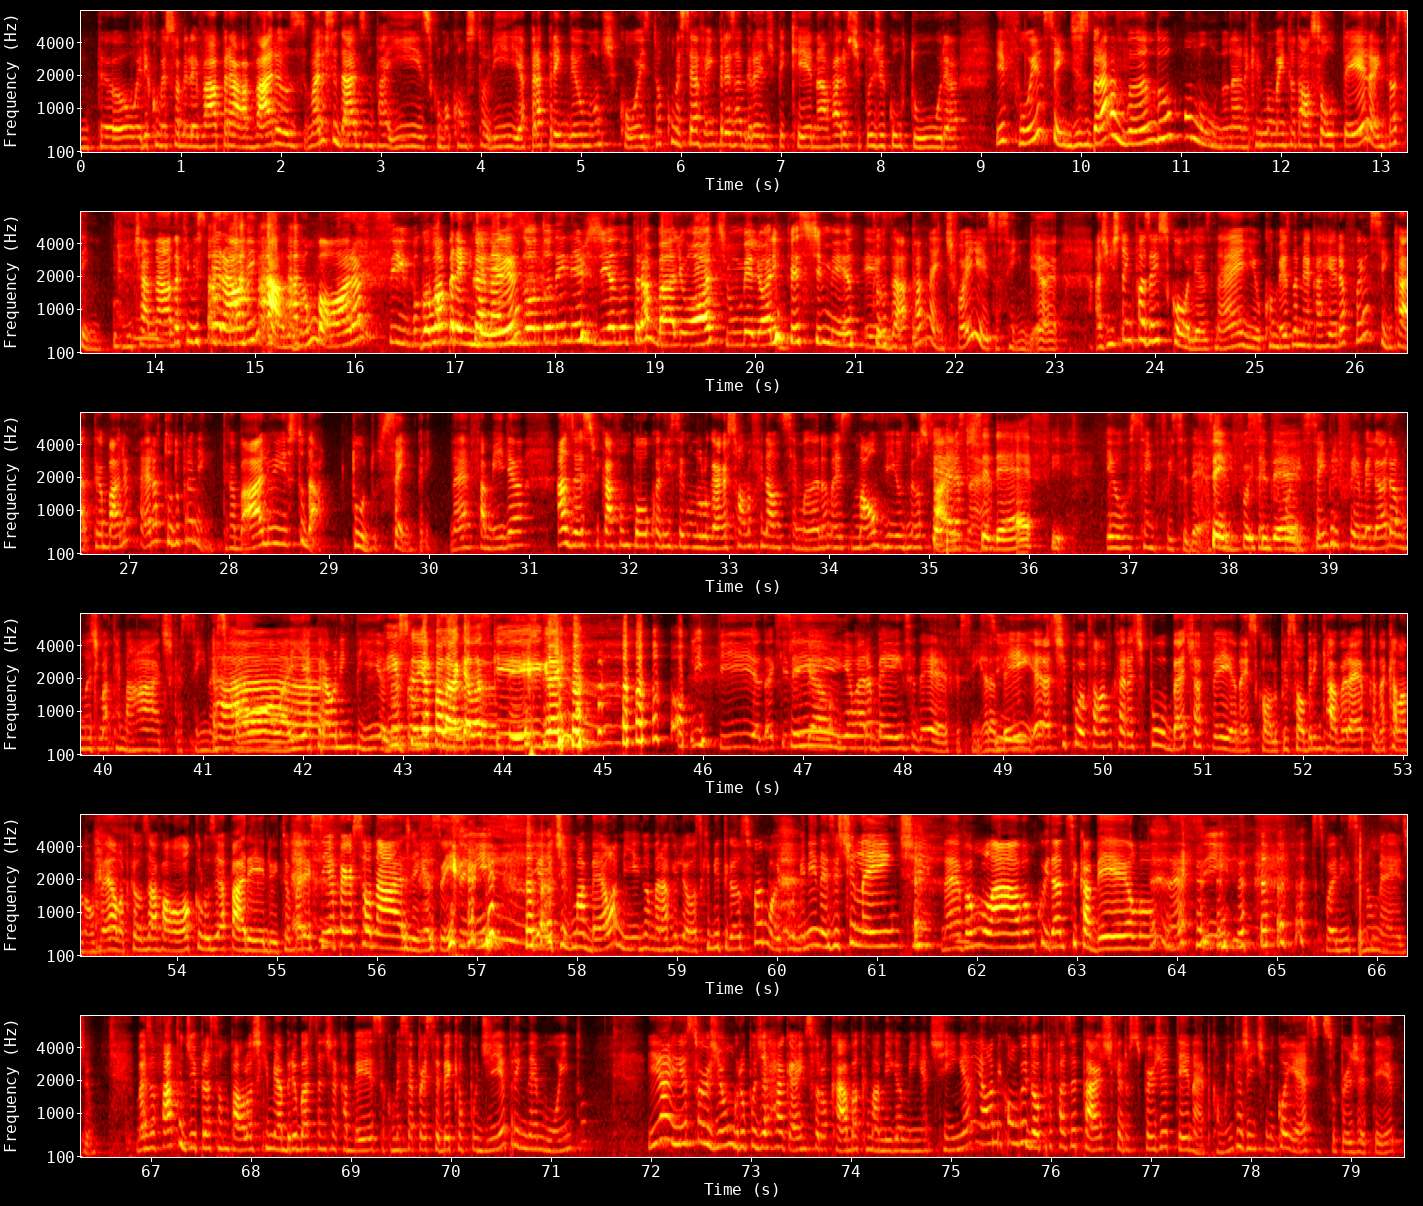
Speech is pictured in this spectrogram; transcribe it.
Então, ele começou a me levar para várias cidades no país, como consultoria, para aprender um monte de coisa. Então, comecei a ver empresa grande, pequena, vários tipos de cultura. E fui, assim, desbravando o mundo, né? Naquele momento eu tava solteira, então, assim, não tinha nada que me esperava em casa. Vambora. Sim, vamos aprender. Canalizou toda a energia no trabalho. Ótimo, melhor investimento. Exatamente, foi isso. Assim, é, a gente tem que fazer escolhas, né? E o começo da minha carreira foi assim, cara, trabalho era tudo para mim. Trabalho e estudar tudo, sempre, né? Família, às vezes ficava um pouco ali em segundo lugar só no final de semana, mas mal via os meus Você pais, era né? CDF? Eu sempre fui CDF. Sempre fui sempre CDF. Fui. Sempre fui a melhor aluna de matemática, assim, na ah, escola. Ia pra Olimpíada. Isso que eu ia falar, aquelas que ganham. Olimpíada, que Sim, legal. Sim, eu era bem CDF, assim. Era Sim. bem. Era tipo, eu falava que era tipo Betty a Feia na escola. O pessoal brincava, era a época daquela novela, porque eu usava óculos e aparelho. Então parecia personagem, assim. Sim. e aí eu tive uma bela amiga maravilhosa que me transformou. E falou: menina, existe lente, né? Vamos lá, vamos cuidar desse cabelo, né? Sim. Isso foi no ensino médio. Mas o fato de ir para São Paulo acho que me abriu bastante a cabeça. Comecei a perceber que eu podia aprender muito. E aí surgiu um grupo de RH em Sorocaba que uma amiga minha tinha e ela me convidou para fazer parte, que era o Super GT na época. Muita gente me conhece de Super GT.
